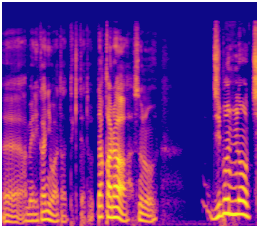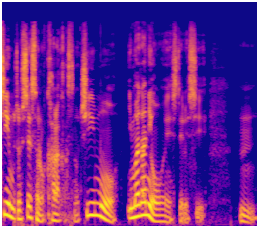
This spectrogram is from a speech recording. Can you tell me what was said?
えー、アメリカに渡ってきたと。だからその自分のチームとしてそのカラカスのチームをいまだに応援してるし、うん、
